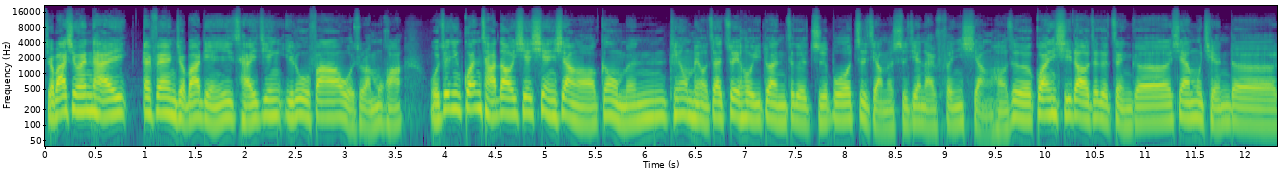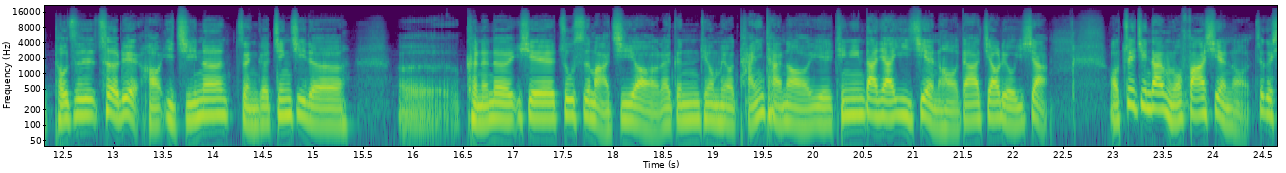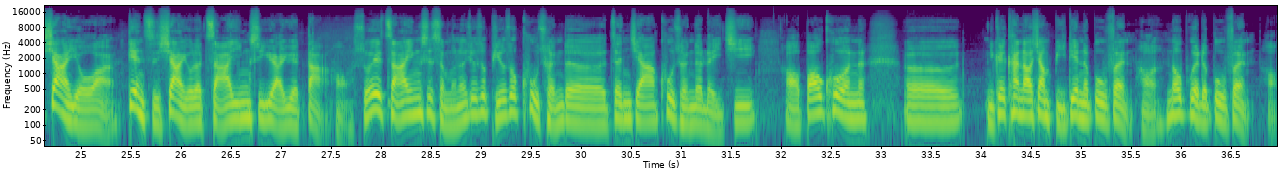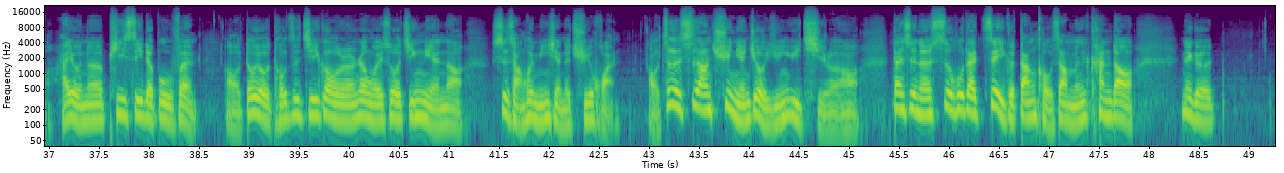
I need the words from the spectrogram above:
九八新闻台 FM 九八点一财经一路发，我是阮慕华。我最近观察到一些现象哦，跟我们听众朋友在最后一段这个直播致讲的时间来分享哈。这个关系到这个整个现在目前的投资策略好，以及呢整个经济的呃可能的一些蛛丝马迹啊，来跟听众朋友谈一谈哦，也听听大家意见哈，大家交流一下。哦，最近大家有没有发现哦？这个下游啊，电子下游的杂音是越来越大哈。所谓杂音是什么呢？就是比如说库存的增加、库存的累积，哦，包括呢，呃，你可以看到像笔电的部分，好，notebook 的部分，好，还有呢，PC 的部分，哦，都有投资机构人认为说，今年呢市场会明显的趋缓。好，这个市场去年就已经预期了啊，但是呢，似乎在这个当口上面看到那个。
